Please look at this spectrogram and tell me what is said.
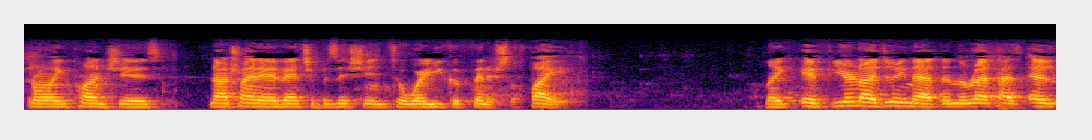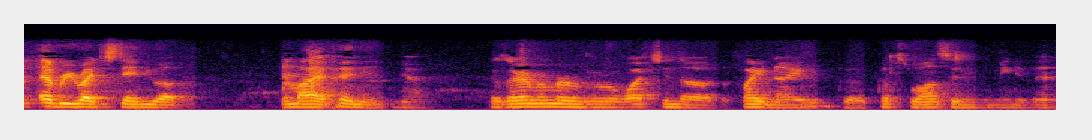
throwing punches, not trying to advance your position to where you could finish the fight. Like, if you're not doing that, then the ref has every right to stand you up, in my opinion. Yeah, because I remember we were watching the, the fight night with the Cub Swanson in the main event.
